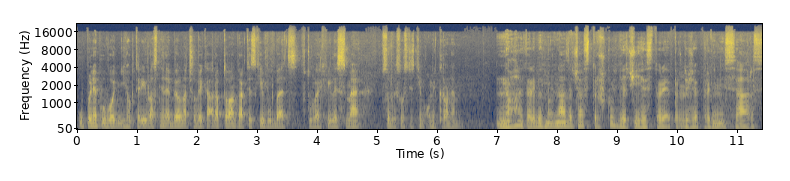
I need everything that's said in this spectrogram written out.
úplně původního, který vlastně nebyl na člověka adaptován prakticky vůbec, v tuhle chvíli jsme v souvislosti s tím Omikronem. No ale tady bych možná začal s trošku větší historie, protože hmm. první SARS,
